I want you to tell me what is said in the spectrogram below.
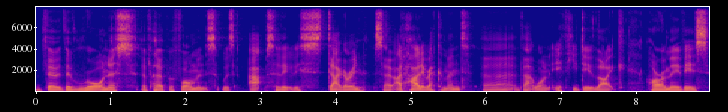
the the rawness of her performance was absolutely staggering. So I'd highly recommend uh, that one if you do like horror movies.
